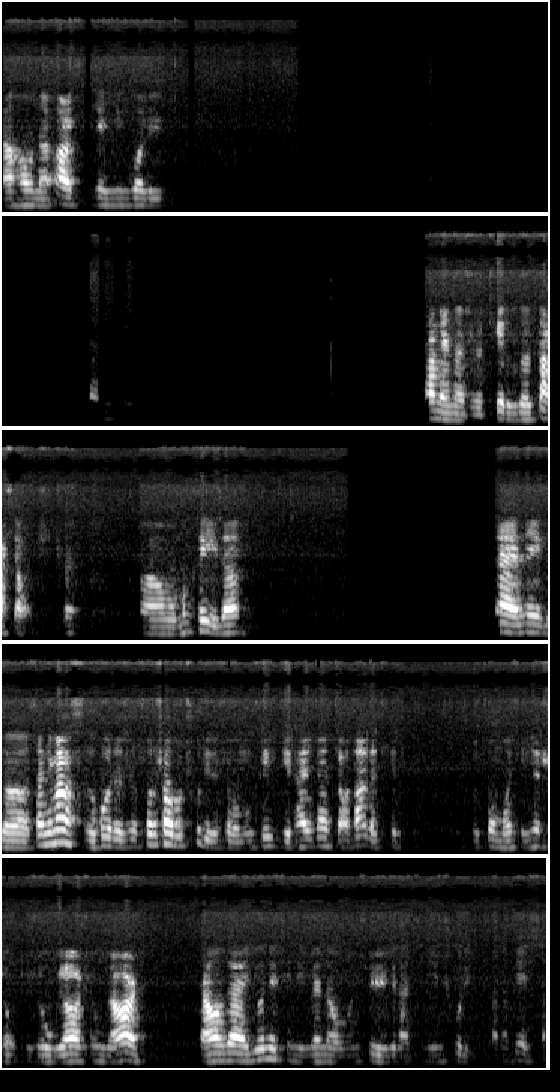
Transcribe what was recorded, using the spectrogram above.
然后呢，二次线性过滤。下面呢是贴图的大小尺寸，啊，我们可以呢，在那个 3D Max 或者是 Photoshop 处理的时候，我们可以给它一张较大的贴图，就是做模型的时候，比如说五幺二乘五幺二的，然后在 Unity 里面呢，我们去给它进行处理，把它变小。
